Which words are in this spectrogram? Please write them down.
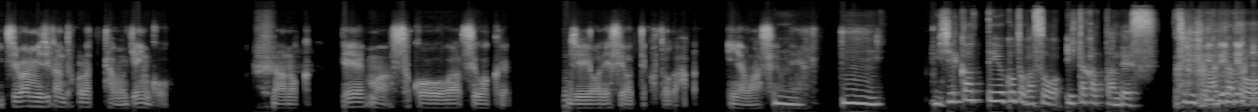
一番身近なところって多分言語なのかでまあそこはすごく重要ですよってことが言えますよね。うん、うん、身近っていうことがそう言いたかったんです。ありがと う。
